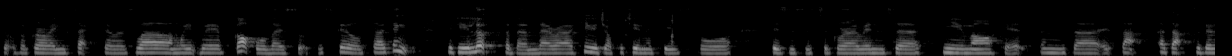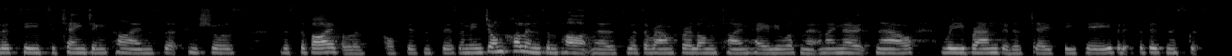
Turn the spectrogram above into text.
sort of a growing sector as well. And we, we've got all those sorts of skills. So i think if you look for them there are huge opportunities for businesses to grow into new markets. And uh, it's that adaptability to changing times that ensures the survival of, of businesses. I mean, John Collins and Partners was around for a long time, Hayley, wasn't it? And I know it's now rebranded as JCP, but it's a business that's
